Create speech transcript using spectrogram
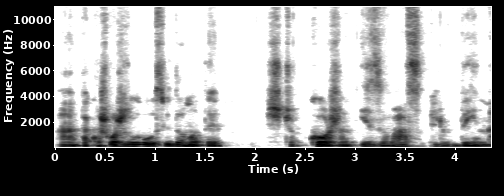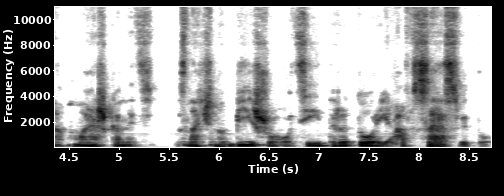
А також важливо усвідомити, що кожен із вас людина, мешканець значно більшого цієї території, а всесвіту,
